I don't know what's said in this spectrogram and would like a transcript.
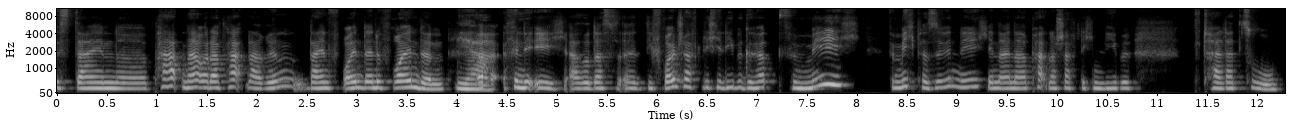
ist dein äh, Partner oder Partnerin dein Freund, deine Freundin, Ja. äh, finde ich. Also das, äh, die freundschaftliche Liebe gehört für mich, für mich persönlich in einer partnerschaftlichen Liebe total dazu.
